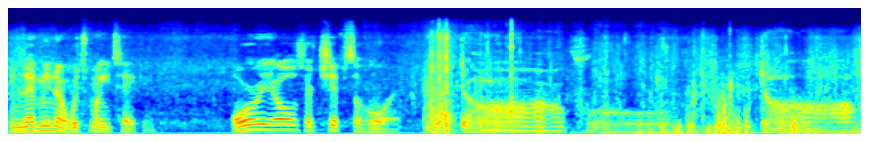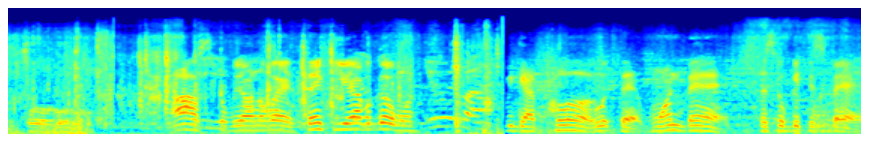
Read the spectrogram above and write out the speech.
You let me know which one you taking. Oreos or Chips Ahoy? Dog food. Dog food. Oscar, we on the way. Thank you. You have a good one. You as well. We got plug. Look at that. One bag. Let's go get this bag.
